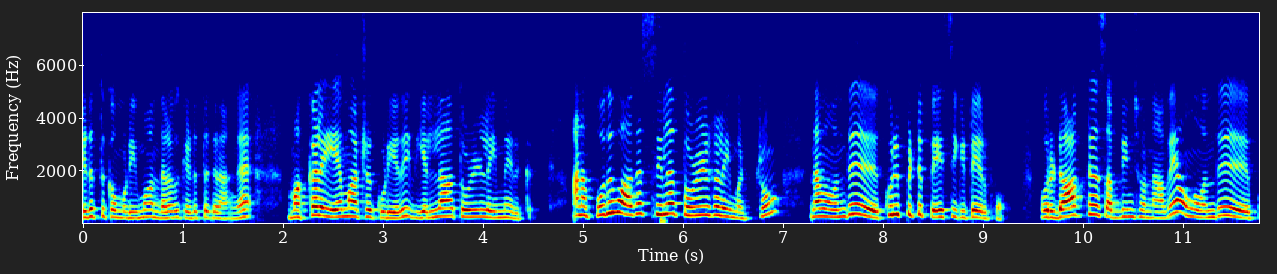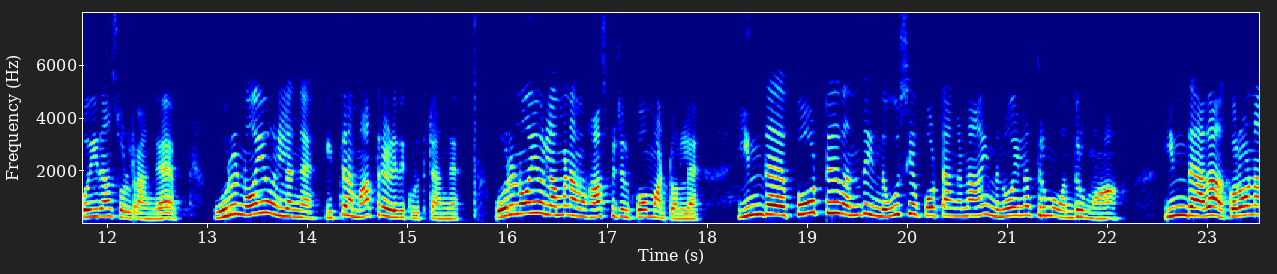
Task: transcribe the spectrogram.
எடுத்துக்க முடியுமோ, அந்த அளவுக்கு எடுத்துக்கிறாங்க. மக்களை ஏமாற்றக்கூடியது இது எல்லா தொழிலையுமே இருக்குது ஆனால் பொதுவாக சில தொழில்களை மட்டும் நம்ம வந்து குறிப்பிட்டு பேசிக்கிட்டே இருப்போம். ஒரு டாக்டர்ஸ் அப்படின்னு சொன்னாவே அவங்க வந்து பொய் தான் சொல்கிறாங்க ஒரு நோயும் இல்லைங்க இத்தனை மாத்திரை எழுதி கொடுத்துட்டாங்க ஒரு நோயும் இல்லாமல் நம்ம ஹாஸ்பிட்டல் போக மாட்டோம்ல இந்த போட்டு வந்து இந்த ஊசியை போட்டாங்கன்னா, இந்த நோயெல்லாம் திரும்ப வந்துருமா? இந்த அதான் கொரோனா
